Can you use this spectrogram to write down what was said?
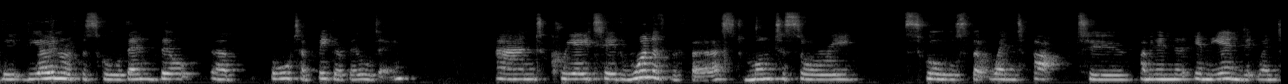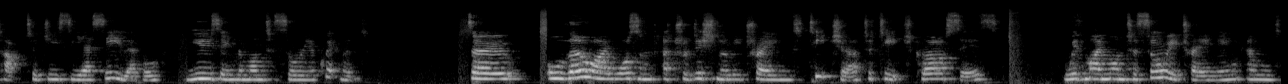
the, the owner of the school then built, uh, bought a bigger building and created one of the first Montessori schools that went up to, I mean, in the, in the end, it went up to GCSE level using the Montessori equipment. So, although I wasn't a traditionally trained teacher to teach classes, with my Montessori training and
